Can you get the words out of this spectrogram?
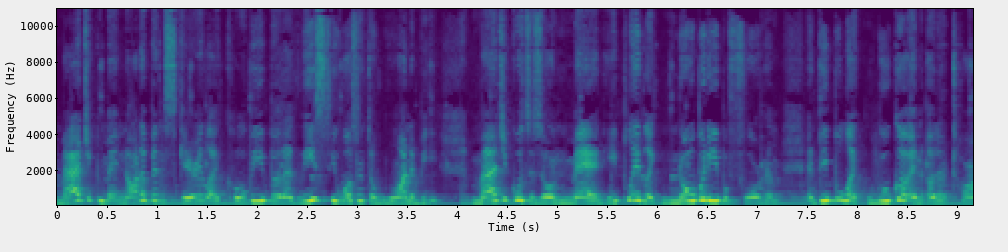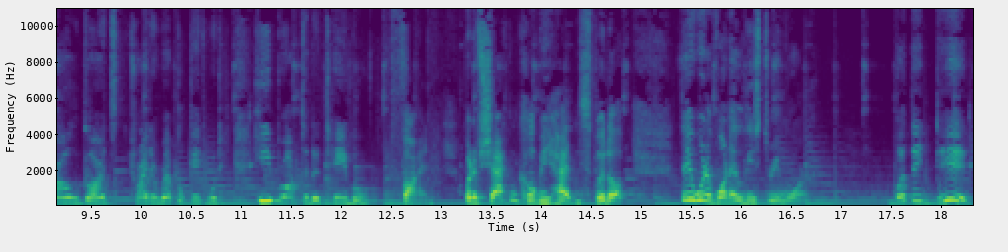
Magic may not have been scary like Kobe, but at least he wasn't a wannabe. Magic was his own man. He played like nobody before him, and people like Luka and other tall guards try to replicate what he brought to the table. Fine. But if Shaq and Kobe hadn't split up, they would have won at least three more. But they did.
